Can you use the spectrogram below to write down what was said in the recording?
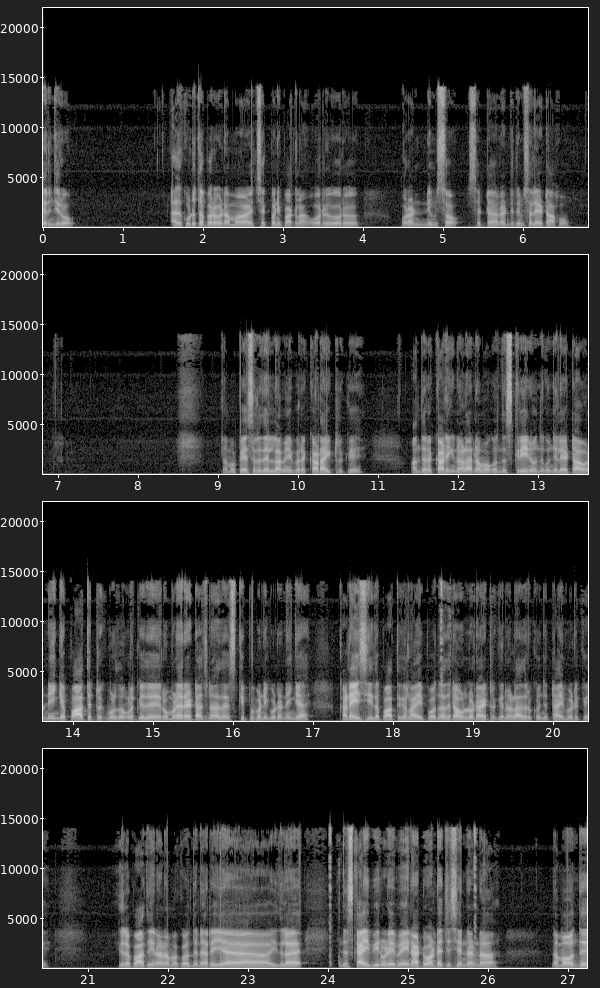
தெரிஞ்சிடும் அது கொடுத்த பிறகு நம்ம செக் பண்ணி பார்க்கலாம். ஒரு ஒரு ஒரு ரெண்டு நிமிஷம் செட் ரெண்டு நிமிஷம் லேட் ஆகும். நம்ம பேசுகிறது எல்லாமே இப்போ ரெக்கார்ட் ஆகிட்டுருக்கு அந்த ரெக்கார்டிங்னால நமக்கு வந்து ஸ்க்ரீன் வந்து கொஞ்சம் லேட் ஆகும். நீங்கள் பார்த்துட்டு இருக்கும்போது உங்களுக்கு இது ரொம்ப நேரம் லேட் ஆச்சுன்னா அதை ஸ்கிப் பண்ணி கூட நீங்கள் கடைசி இதை பார்த்துக்கலாம். இப்போ வந்து அது டவுன்லோட் ஆகிட்டு இருக்கனால அது கொஞ்சம் டைம் எடுக்கு. இதில் பார்த்தீங்கன்னா நமக்கு வந்து நிறைய இதில் இந்த ஸ்கைபியினுடைய மெயின் அட்வான்டேஜஸ் என்னென்னா நம்ம வந்து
